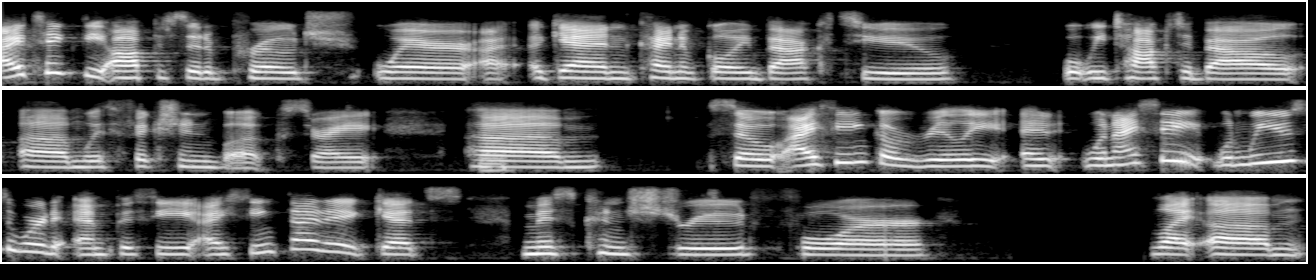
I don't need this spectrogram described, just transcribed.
I take the opposite approach where I, again, kind of going back to what we talked about um, with fiction books, right? Um, so I think a really and when I say when we use the word empathy, I think that it gets misconstrued for like um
